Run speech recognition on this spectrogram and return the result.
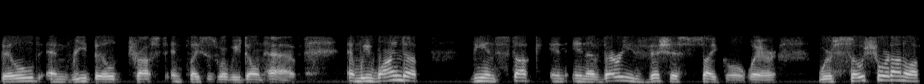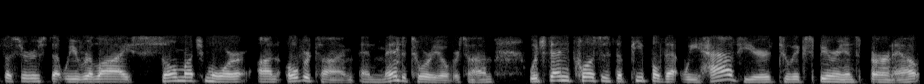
build and rebuild trust in places where we don't have. And we wind up being stuck in, in a very vicious cycle where we're so short on officers that we rely so much more on overtime and mandatory overtime, which then causes the people that we have here to experience burnout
